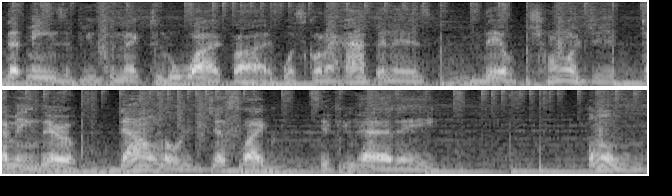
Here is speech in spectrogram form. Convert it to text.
That means if you connect to the Wi-Fi, what's going to happen is they'll charge it. I mean, they'll download it just like if you had a phone,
